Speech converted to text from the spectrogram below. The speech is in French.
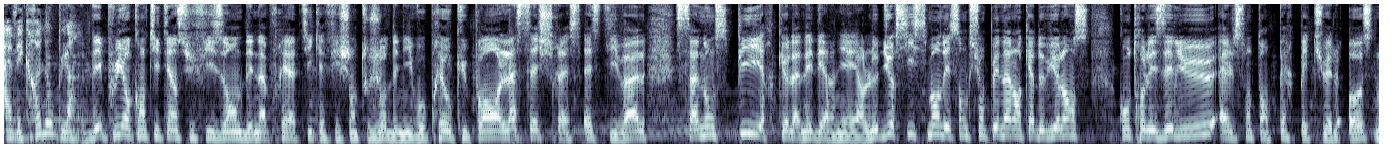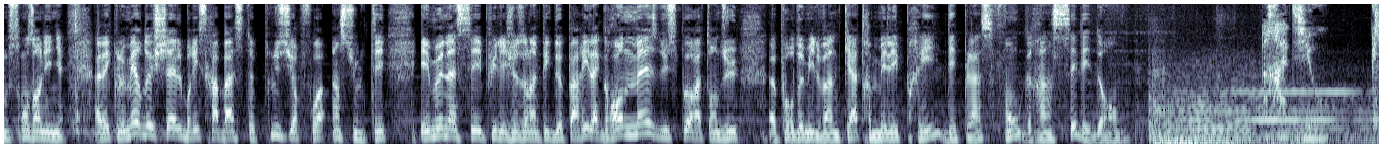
avec Renaud Blanc. Des pluies en quantité insuffisante, des nappes phréatiques affichant toujours des niveaux préoccupants, la sécheresse estivale s'annonce pire que l'année dernière. Le durcissement des sanctions pénales en cas de violence contre les élus, elles sont en perpétuelle hausse. Nous serons en ligne avec le maire de Chelles, Brice Rabast, plusieurs fois insulté et menacé. Et puis les Jeux Olympiques de Paris, la grande messe du sport attendue pour 2024, mais les prix des places font grincer les dents. Radio.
